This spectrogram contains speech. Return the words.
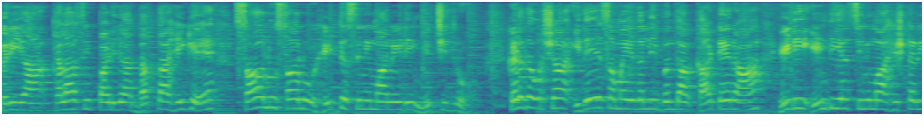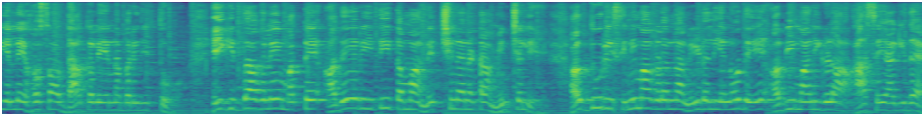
ಕರಿಯ ಕಲಾಸಿಪಾಳ್ಯ ದತ್ತ ಹೀಗೆ ಸಾಲು ಸಾಲು ಹಿಟ್ ಸಿನಿಮಾ ನೀಡಿ ಮಿಂಚಿದ್ರು. ಕಳೆದ ವರ್ಷ ಇದೇ ಸಮಯದಲ್ಲಿ ಬಂದ ಕಾಟೇರ ಇಡೀ ಇಂಡಿಯನ್ ಸಿನಿಮಾ ಹಿಸ್ಟರಿಯಲ್ಲೇ ಹೊಸ ದಾಖಲೆಯನ್ನು ಬರೆದಿತ್ತು. ಹೀಗಿದ್ದಾಗಲೇ ಮತ್ತೆ ಅದೇ ರೀತಿ ತಮ್ಮ ನೆಚ್ಚಿನ ನಟ ಮಿಂಚಲಿ ಅದ್ದೂರಿ ಸಿನಿಮಾಗಳನ್ನು ನೀಡಲಿ ಅನ್ನೋದೇ ಅಭಿಮಾನಿಗಳ ಆಸೆಯಾಗಿದೆ.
